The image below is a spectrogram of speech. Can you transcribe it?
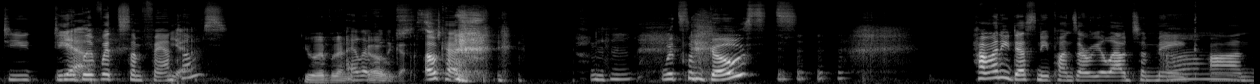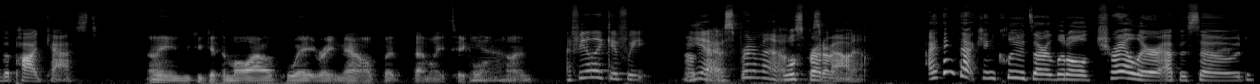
do you do Yeah. you live with some phantoms? You live with a I live ghost. with a ghost. Okay. hmm With some ghosts? How many Destiny puns are we allowed to make Um, on the podcast? I mean, we could get them all out of the way right now, but that might take a long time. I feel like if we, Okay. yeah, spread them out. We'll spread them out. I think that concludes our little trailer episode.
